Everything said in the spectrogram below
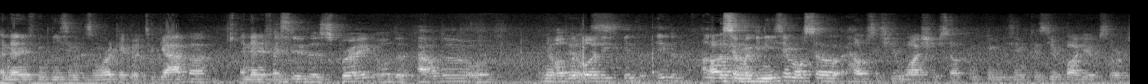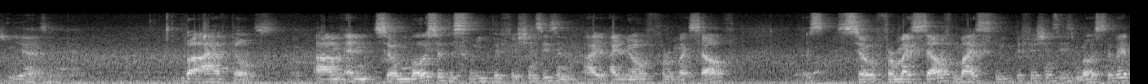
and then if magnesium doesn't work, I go to GABA, and then if I do the spray or the powder or no, on the body in the, in the Oh, so magnesium also helps if you wash yourself with magnesium because your body absorbs magnesium. yeah, But I have pills. Um, and so most of the sleep deficiencies, and I, I know for myself, so for myself, my sleep deficiencies, most of it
